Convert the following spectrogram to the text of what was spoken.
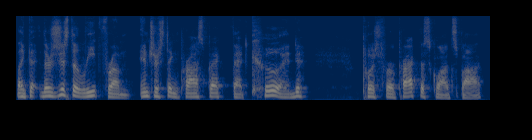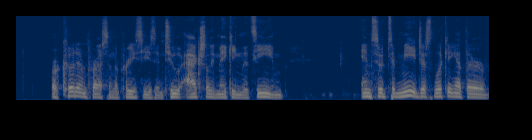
Like, the, there's just a leap from interesting prospect that could push for a practice squad spot or could impress in the preseason to actually making the team. And so to me, just looking at their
